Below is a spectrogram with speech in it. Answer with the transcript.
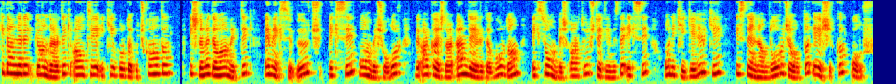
Gidenleri gönderdik. 6'ya 2 burada 3 kaldı. İşleme devam ettik m eksi 3 eksi 15 olur ve arkadaşlar m değeri de buradan eksi 15 artı 3 dediğimizde eksi 12 gelir ki istenilen doğru cevap da E şıkkı olur.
